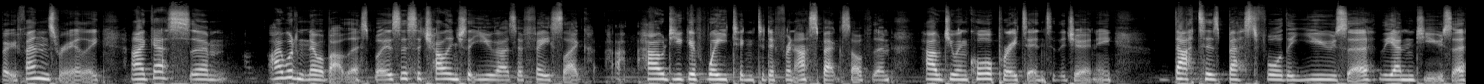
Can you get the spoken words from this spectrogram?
both ends really. And I guess um, I wouldn't know about this, but is this a challenge that you guys have faced? Like, h- how do you give weighting to different aspects of them? How do you incorporate it into the journey? That is best for the user, the end user,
